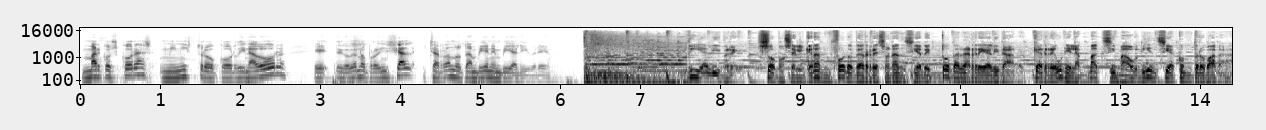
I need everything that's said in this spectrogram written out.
Marcos Coras, ministro coordinador eh, del gobierno provincial, charlando también en Vía Libre. Vía Libre. Somos el gran foro de resonancia de toda la realidad que reúne la máxima audiencia comprobada.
